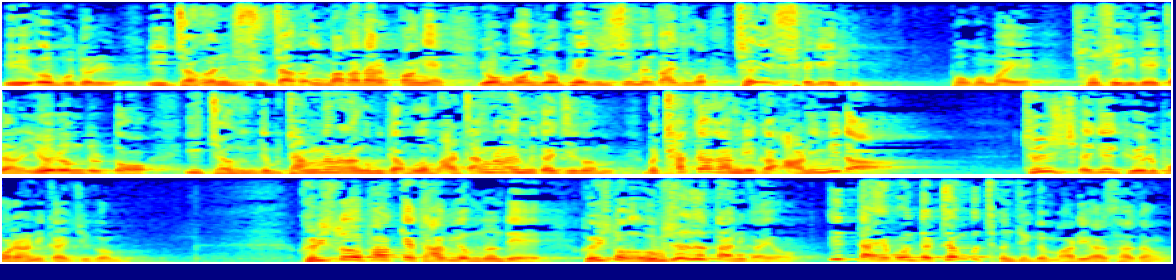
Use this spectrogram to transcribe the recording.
이 어부들 이 적은 숫자가 이 마가다락방에 요뭐요 요 120명 가지고 전 세계 복음화에 초석이 됐잖아요. 여러분들도 이 적은 게 뭐 장난하는 겁니까? 뭐 말장난합니까 지금? 뭐 착각합니까? 아닙니다. 전 세계 교회를 보라니까 지금. 그리스도 밖에 답이 없는데 그리스도가 없어졌다니까요. 있다 해본들 전부 천주교 마리아 사장.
